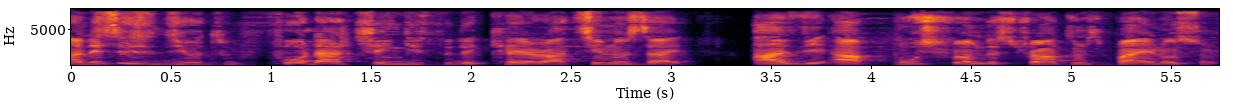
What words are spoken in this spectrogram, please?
and this is due to further changes to the keratinocyte as they are pushed from the stratum spinosum.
